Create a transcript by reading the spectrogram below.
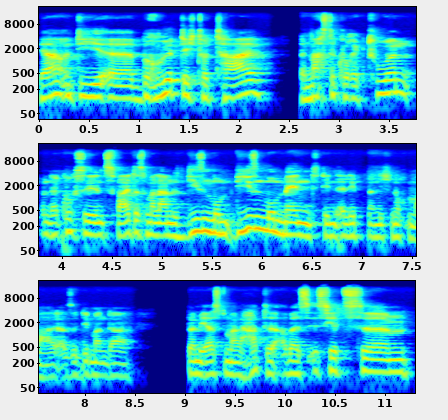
ja, und die äh, berührt dich total. Dann machst du Korrekturen und dann guckst du dir ein zweites Mal an. Und diesen, diesen Moment, den erlebt man nicht nochmal, also den man da beim ersten Mal hatte. Aber es ist jetzt, ähm,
